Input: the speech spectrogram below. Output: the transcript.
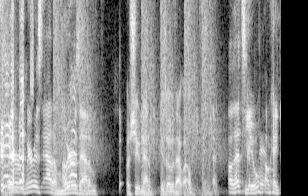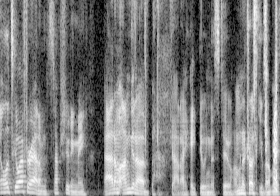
Where, where is Adam? Where is Adam? I was shooting at him. He was over that way. Oh, Oh, that's you. Okay, no, let's go after Adam. Stop shooting me. Adam, I'm gonna. God, I hate doing this too. I'm gonna trust you, but I'm gonna.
